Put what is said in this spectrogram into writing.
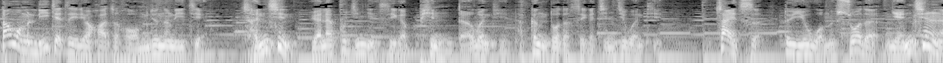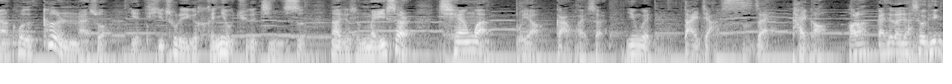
当我们理解这一句话之后，我们就能理解，诚信原来不仅仅是一个品德问题，它更多的是一个经济问题。再次，对于我们说的年轻人啊，或者个人来说，也提出了一个很有趣的警示，那就是没事儿千万不要干坏事儿，因为代价实在太高。好了，感谢大家收听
